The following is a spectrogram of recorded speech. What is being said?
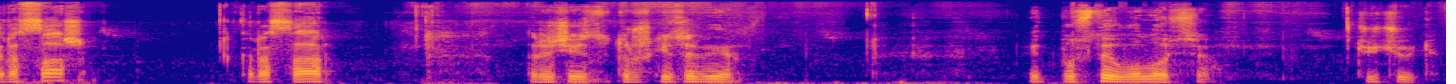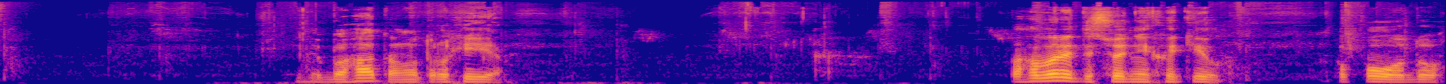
Красаж. Краса. До речі, трошки собі відпустив волосся. Чуть-чуть. Небагато, але трохи є. Поговорити сьогодні хотів по поводу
